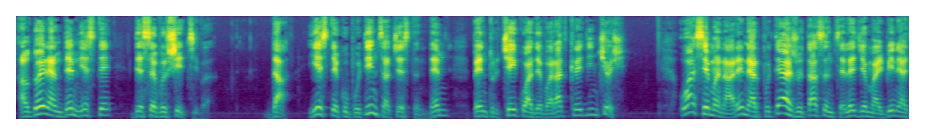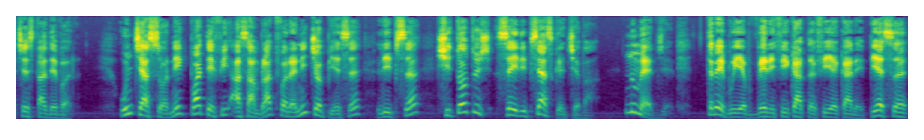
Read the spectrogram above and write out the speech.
Al doilea îndemn este desăvârșiți-vă. Da, este cu putință acest îndemn pentru cei cu adevărat credincioși. O asemănare ne-ar putea ajuta să înțelegem mai bine acest adevăr. Un ceasornic poate fi asamblat fără nicio piesă, lipsă și totuși să-i lipsească ceva. Nu merge. Trebuie verificată fiecare piesă,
